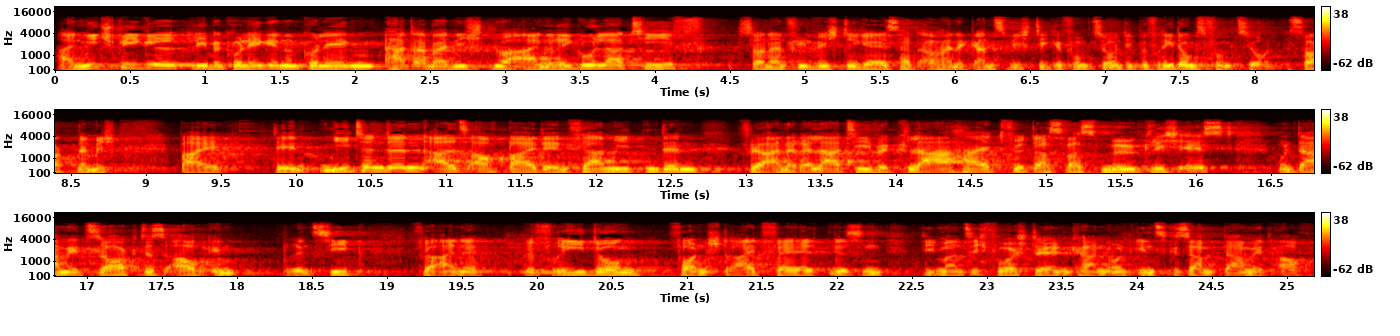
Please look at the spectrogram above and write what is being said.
Ein Mietspiegel, liebe Kolleginnen und Kollegen, hat aber nicht nur ein Regulativ, sondern viel wichtiger, es hat auch eine ganz wichtige Funktion, die Befriedungsfunktion. Es sorgt nämlich bei den Mietenden als auch bei den Vermietenden für eine relative Klarheit für das, was möglich ist. Und damit sorgt es auch im Prinzip für eine Befriedung von Streitverhältnissen, die man sich vorstellen kann, und insgesamt damit auch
